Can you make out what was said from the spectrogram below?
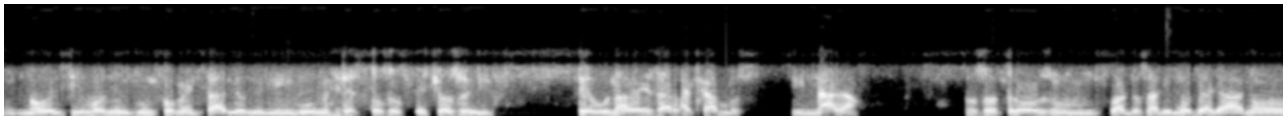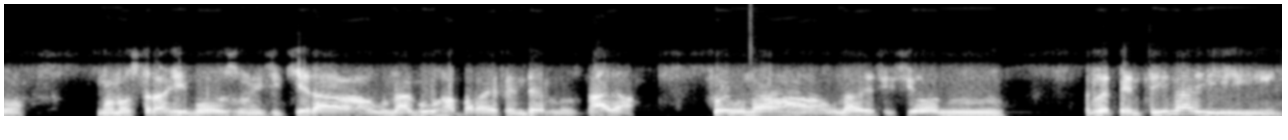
no hicimos ningún comentario ni ningún gesto sospechoso y de una vez arrancamos, sin nada. Nosotros mm, cuando salimos de allá no, no nos trajimos ni siquiera una aguja para defendernos, nada. Fue una, una decisión repentina y,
